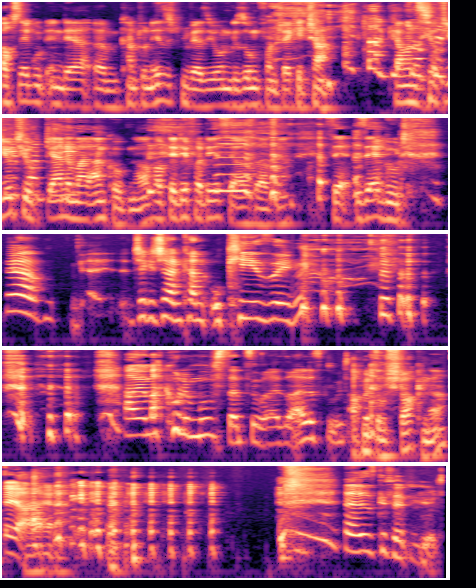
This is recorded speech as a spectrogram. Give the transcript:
Auch sehr gut in der ähm, kantonesischen Version gesungen von Jackie Chan. Kann man sich auf YouTube gerne mal angucken. Auch auf der DVD ist ja auch drauf. Ja. Sehr, sehr gut. Ja, Jackie Chan kann okay singen. Aber er macht coole Moves dazu, also alles gut. Auch mit so einem Stock, ne? Ja. Ah, ja. Ja, das gefällt mir gut.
